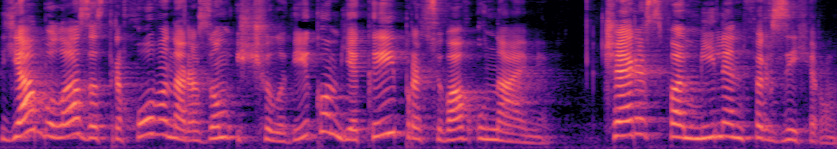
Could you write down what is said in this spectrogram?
я була застрахована разом із чоловіком, який працював у наймі через Familienversicherung.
